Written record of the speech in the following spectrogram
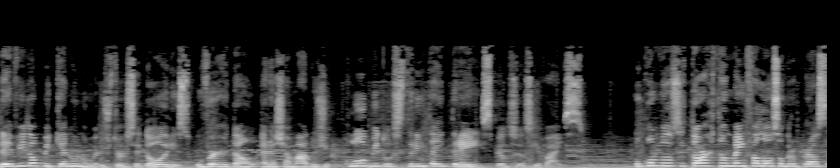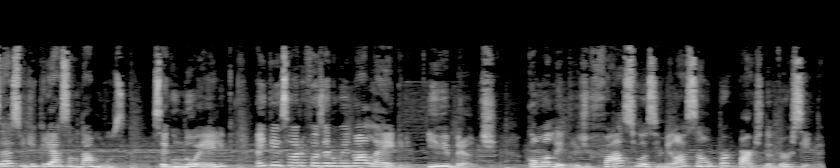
Devido ao pequeno número de torcedores, o Verdão era chamado de Clube dos 33 pelos seus rivais. O compositor também falou sobre o processo de criação da música. Segundo ele, a intenção era fazer um hino alegre e vibrante, com uma letra de fácil assimilação por parte da torcida.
